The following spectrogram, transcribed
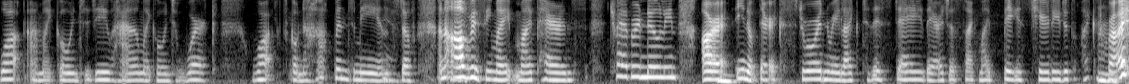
what am I going to do? How am I going to work? What's going to happen to me and Yeah. stuff? And obviously, my my parents, Trevor and Nolene, are Mm. you know they're extraordinary. Like to this day, they are just like my biggest cheerleaders. I could Mm. cry.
